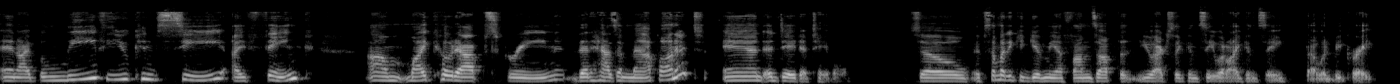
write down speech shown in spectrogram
and I believe you can see, I think, um, my CODAP screen that has a map on it and a data table. So if somebody could give me a thumbs up that you actually can see what I can see, that would be great.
